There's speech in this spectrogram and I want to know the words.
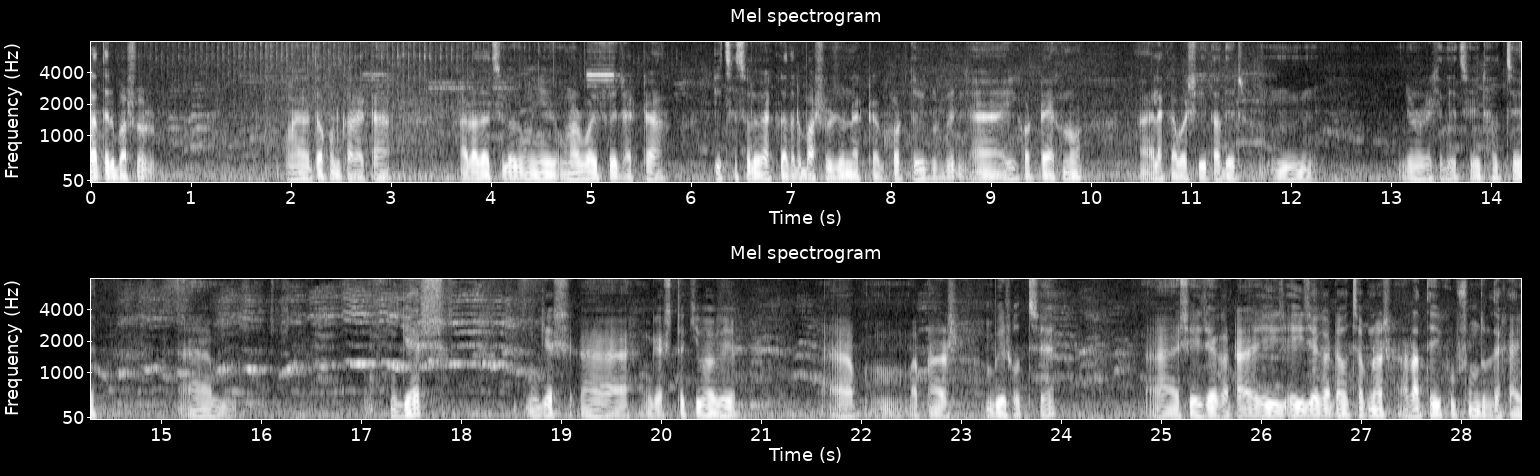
রাতের বাসর। তখনকার একটা রাজা ছিল উনি ওনার ওয়াইফের একটা ইচ্ছা ছিল এক রাতের বাসর জন্য একটা ঘর তৈরি করবেন। এই ঘরটা এখনও এলাকাবাসী তাদের জন্য রেখে দিয়েছে। এটা হচ্ছে গ্যাস গ্যাস গ্যাসটা কীভাবে আপনার বের হচ্ছে সেই জায়গাটা, এই এই জায়গাটা হচ্ছে আপনার রাতে খুব সুন্দর দেখায়।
